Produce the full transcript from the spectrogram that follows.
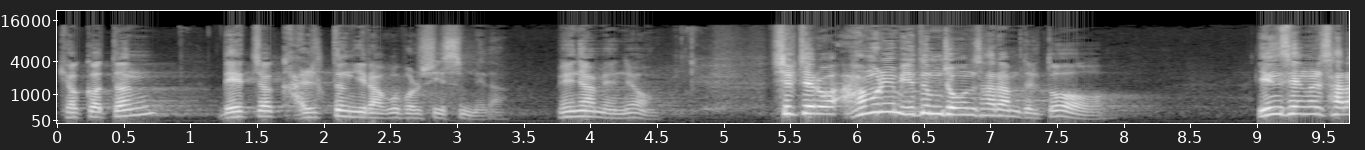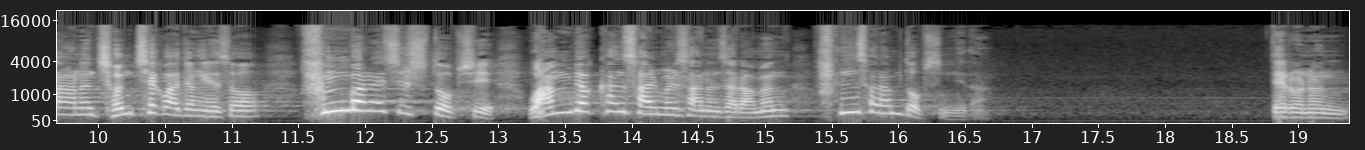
겪었던 내적 갈등이라고 볼 수 있습니다. 왜냐하면요. 실제로 아무리 믿음 좋은 사람들도 인생을 살아가는 전체 과정에서 한 번의 실수도 없이 완벽한 삶을 사는 사람은 한 사람도 없습니다. 때로는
